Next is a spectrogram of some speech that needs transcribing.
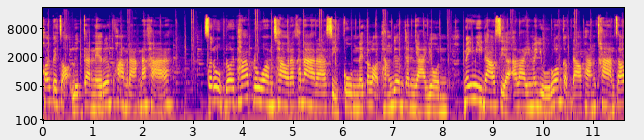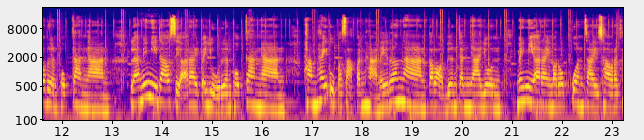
ค่อยไปเจาะลึกกันในเรื่องความรักนะคะ สรุปโดยภาพรวมชาวลัคนาราศีกุมในตลอดทั้งเดือนกันยายน ไม่มีดาวเสียอะไรมาอยู่ร่วมกับดาวพังคารเจ้าเรือนภพการงาน และไม่มีดาวเสียอะไรไปอยู่เรือนภพการงานทำให้อุปสรรคปัญหาในเรื่องงาน ตลอดเดือนกันยายน ไม่มีอะไรมารบกวนใจชาวลัค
